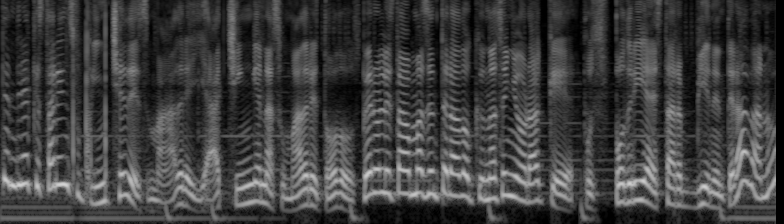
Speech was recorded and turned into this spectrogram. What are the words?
tendría que estar en su pinche desmadre, ya chinguen a su madre todos. Pero él estaba más enterado que una señora que, pues, podría estar bien enterada, ¿no?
